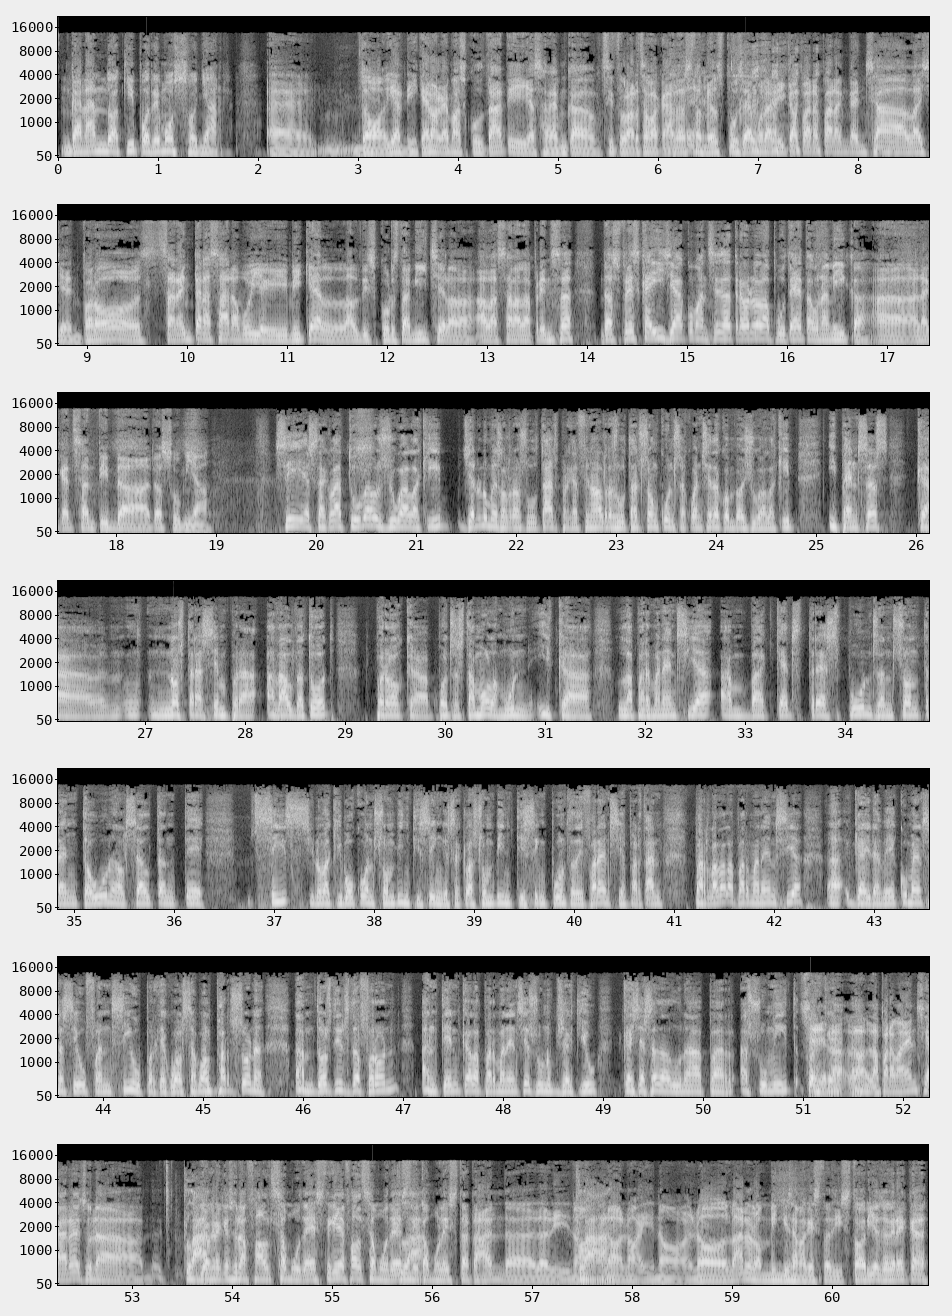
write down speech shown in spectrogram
ganando aquí podemos soñar. Eh, no, ja et dic, eh, no l'hem escoltat i ja sabem que els titulars a vegades també els posem una mica per, per enganxar la gent, però serà interessant avui, i Miquel, el discurs de Mitchell a, a la sala de premsa, després que ahir ja comencés a treure la poteta una mica, eh, en aquest sentit de, de somiar. Sí, està clar, tu veus jugar l'equip, ja no només els resultats, perquè al final els resultats són conseqüència de com veus jugar l'equip i penses que no estaràs sempre a dalt de tot, però que pots estar molt amunt i que la permanència amb aquests 3 punts en són 31, el Celta en té 6, si no m'equivoco, en són 25. És que, clar, són 25 punts de diferència. Per tant, parlar de la permanència eh, gairebé comença a ser ofensiu, perquè qualsevol persona amb dos dits de front entén que la permanència és un objectiu que ja s'ha de donar per assumit. Sí, perquè, la, la, la permanència ara és una... Clar. Jo crec que és una falsa modèstia, aquella falsa modèstia Clar. que molesta tant de, de dir, no, Clar. no, no, no, no, ara no em vinguis amb aquestes històries, jo crec que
